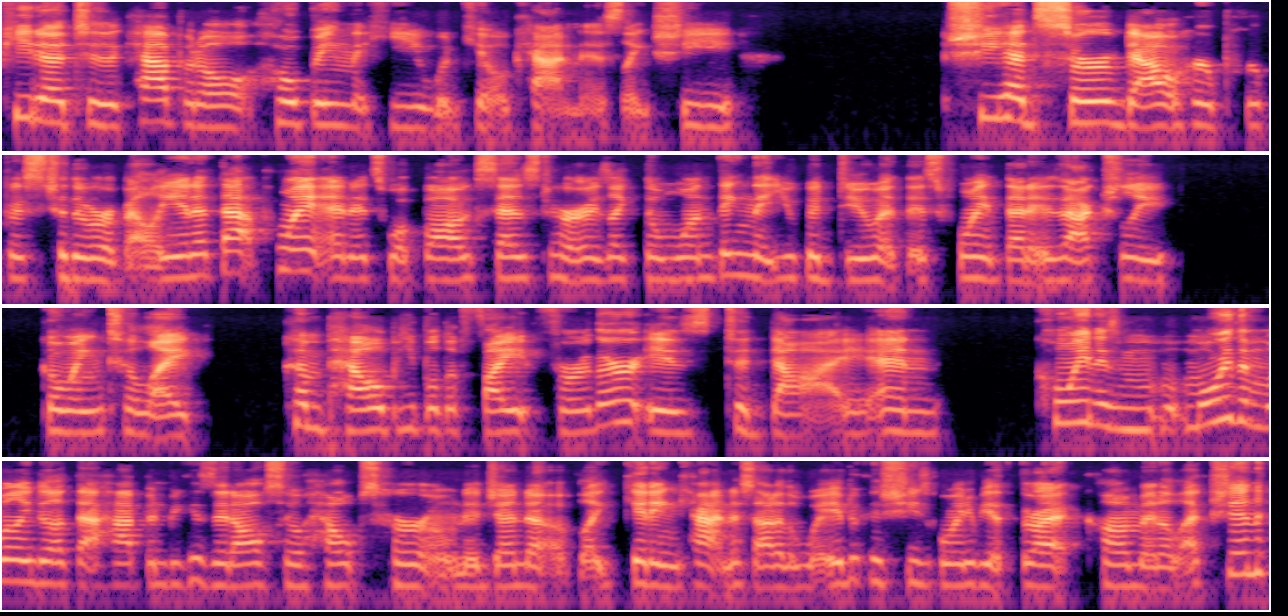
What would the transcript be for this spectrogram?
Peeta to the Capitol hoping that he would kill Katniss. Like she she had served out her purpose to the rebellion at that point and it's what Boggs says to her is like the one thing that you could do at this point that is actually going to like compel people to fight further is to die. And Coin is m- more than willing to let that happen because it also helps her own agenda of like getting Katniss out of the way because she's going to be a threat come an election.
